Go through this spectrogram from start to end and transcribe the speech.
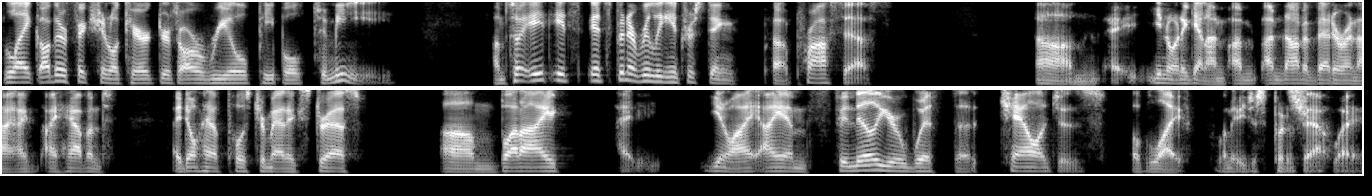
like other fictional characters are real people to me. Um, so it, it's, it's been a really interesting uh, process. Um, eh, you know, and again, I'm, I'm, I'm not a veteran. I, I haven't, I don't have post traumatic stress. Um, but I I, you know, I, I am familiar with the challenges of life. Let me just put it that way.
